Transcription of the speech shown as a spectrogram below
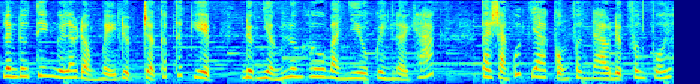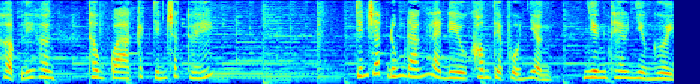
lần đầu tiên người lao động Mỹ được trợ cấp thất nghiệp, được nhận lương hưu và nhiều quyền lợi khác. Tài sản quốc gia cũng phần nào được phân phối hợp lý hơn thông qua các chính sách thuế. Chính sách đúng đắn là điều không thể phủ nhận, nhưng theo nhiều người,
